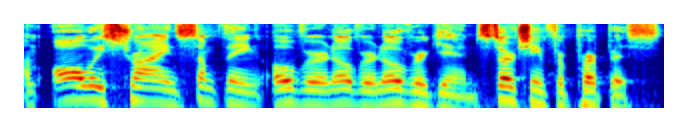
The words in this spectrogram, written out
I'm always trying something over and over and over again, searching for purpose.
